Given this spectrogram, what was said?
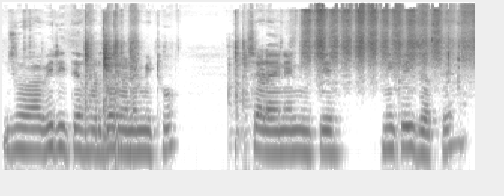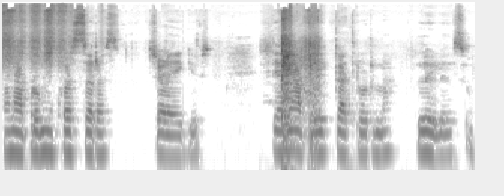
જો આવી રીતે હળદર અને મીઠું ચડાવીને નીચે નીકળી જશે અને આપણો મુખવાસ સરસ ચડાઈ ગયો છે. ત્યારે આપણે એક કાથરોટમાં લઈ લઈશું.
